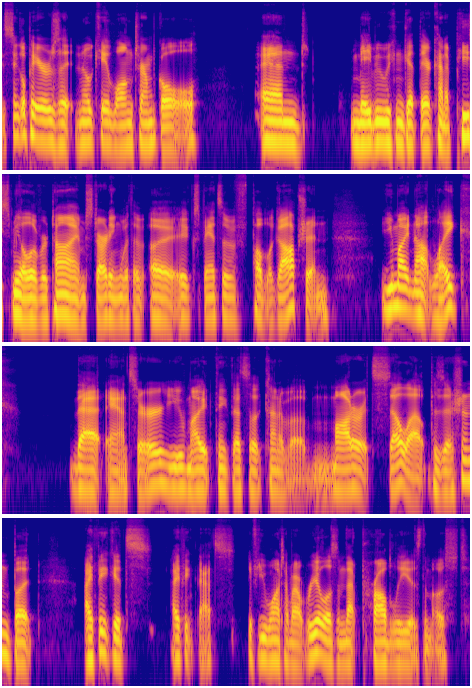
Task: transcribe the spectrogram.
single payer is an okay long term goal, and maybe we can get there kind of piecemeal over time, starting with a, a expansive public option. You might not like that answer. You might think that's a kind of a moderate sellout position, but I think it's I think that's if you want to talk about realism, that probably is the most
